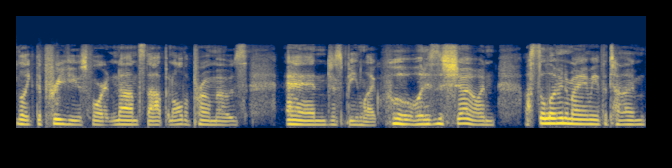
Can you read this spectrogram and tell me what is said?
like the previews for it nonstop and all the promos, and just being like, "Whoa, what is this show?" And I was still living in Miami at the time.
